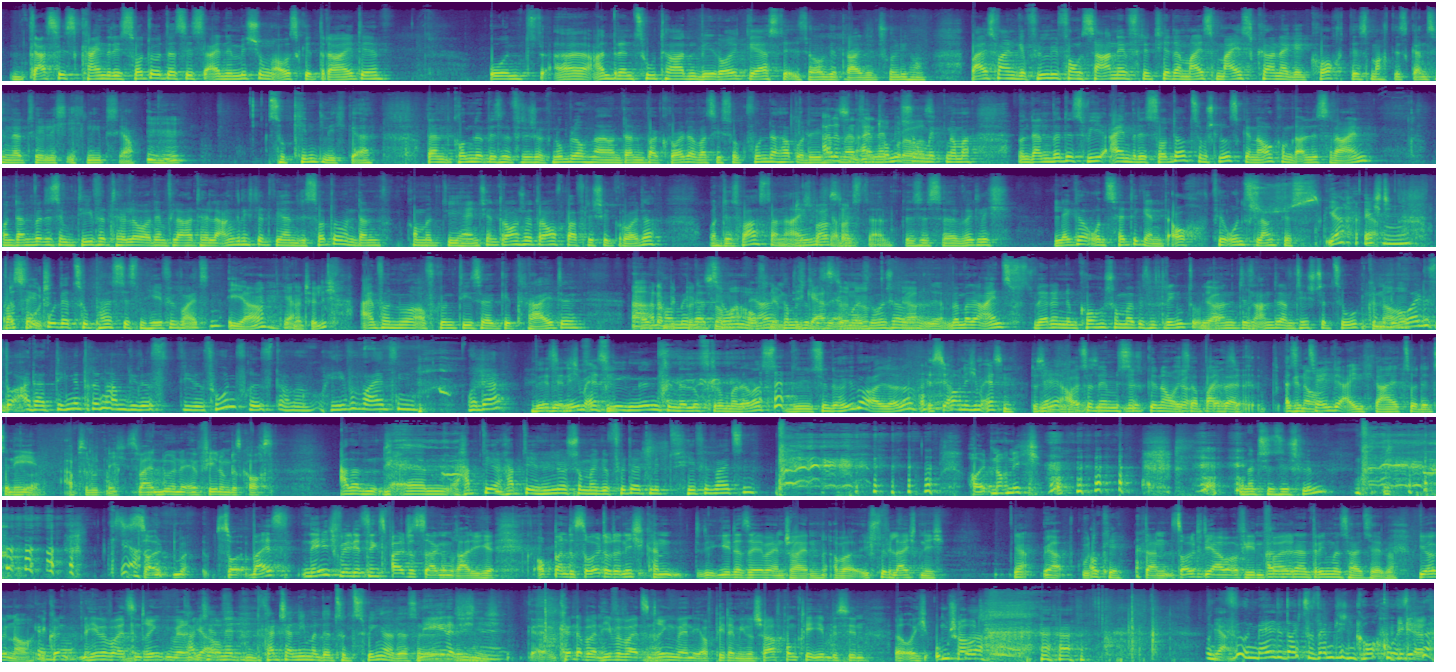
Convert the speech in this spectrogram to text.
Das ist kein Risotto, das ist eine Mischung aus Getreide und äh, anderen Zutaten wie Rollgerste, ist ja auch Getreide, Entschuldigung. Weißwein, Geflügelfond, Sahne, frittierter Mais, Maiskörner gekocht, das macht das Ganze natürlich, ich lieb's ja. So kindlich, gell? Dann kommt ein bisschen frischer Knoblauch rein und dann ein paar Kräuter, was ich so gefunden habe. Oder ich Alles habe eine oder Mischung mitgenommen. Und dann wird es wie ein Risotto zum Schluss, genau, kommt alles rein. Und dann wird es im tiefen Teller oder im flachen Teller angerichtet wie ein Risotto und dann kommen die Hähnchentranche drauf, ein paar frische Kräuter und das war's dann eigentlich. war's Aber dann. es- äh, das ist äh, wirklich lecker und sättigend. Auch für uns langt das. Ja, echt? Was Das sehr ist gut. dazu passt, ist ein Hefeweizen. Ja, Ja. natürlich. Einfach nur aufgrund dieser Getreide. Ah, damit man das nochmal aufnimmt, kann man die Gerste, ne? Ja. Wenn man da eins während dem Kochen schon mal ein bisschen trinkt und Ja. dann das andere am Tisch dazu. Du Genau. wolltest doch da Dinge drin haben, die das, die das Huhn frisst, aber Hefeweizen, oder? Wilde Ist ja nicht im Essen. fliegen nirgends in der Luft rum, oder was? Die sind doch überall, oder? Ist ja auch nicht im Essen. Nee, außerdem ist es, Ne? genau, ist Ja, ein Beiwerk. ja- also genau. zählt ja eigentlich gar nicht zur Rezeptur. Nee, absolut nicht. Es war nur eine Empfehlung des Kochs. Aber ähm, habt, ihr, habt ihr Hühner schon mal gefüttert mit Hefeweizen? Heute noch nicht. Meinst du, das ist schlimm? Sollte man, soll, weiß, nee, ich will jetzt nichts Falsches sagen im Radio hier. Ob man das sollte oder nicht, kann jeder selber entscheiden. Aber ich vielleicht nicht. Ja. Ja, gut. Okay. Dann solltet ihr aber auf jeden Also Fall. dann trinken wir es halt selber. ja, genau. Ihr könnt einen Hefeweizen trinken, während Kannst ihr ja, auf. nicht, kannst ja niemand dazu zwingen, dass er. Nee, natürlich nicht. Ihr könnt aber einen Hefeweizen trinken, wenn ihr auf peter-scharf.de ein bisschen äh, euch umschaut. Und, Ja. und meldet euch zu sämtlichen Kochkursen Ja,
